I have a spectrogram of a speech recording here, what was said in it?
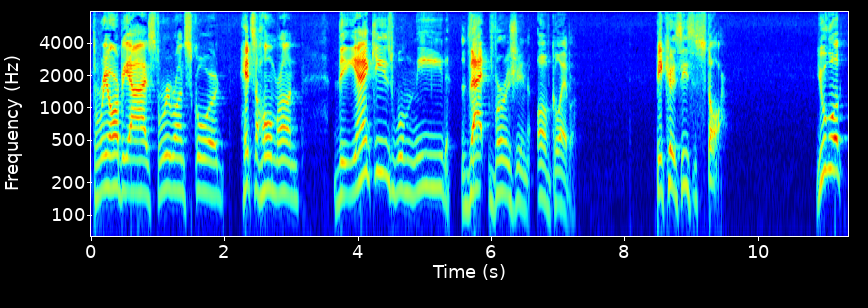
three RBIs, three runs scored, hits a home run. The Yankees will need that version of Gleyber because he's a star. You look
